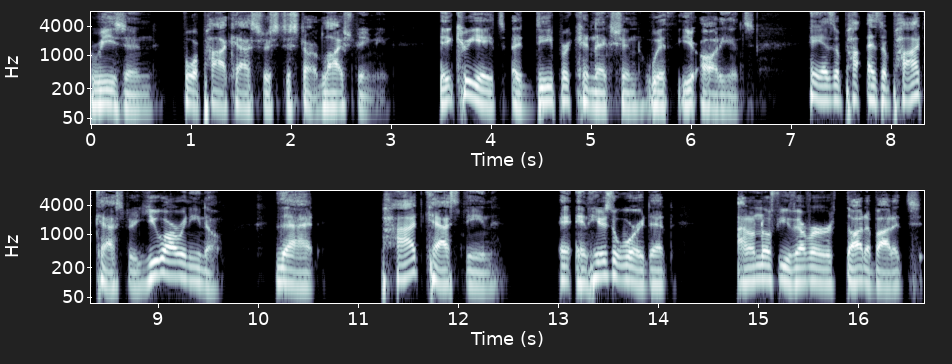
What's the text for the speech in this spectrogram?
reason for podcasters to start live streaming. It creates a deeper connection with your audience. Hey, as a as a podcaster, you already know that podcasting and, and here's a word that I don't know if you've ever thought about it to,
